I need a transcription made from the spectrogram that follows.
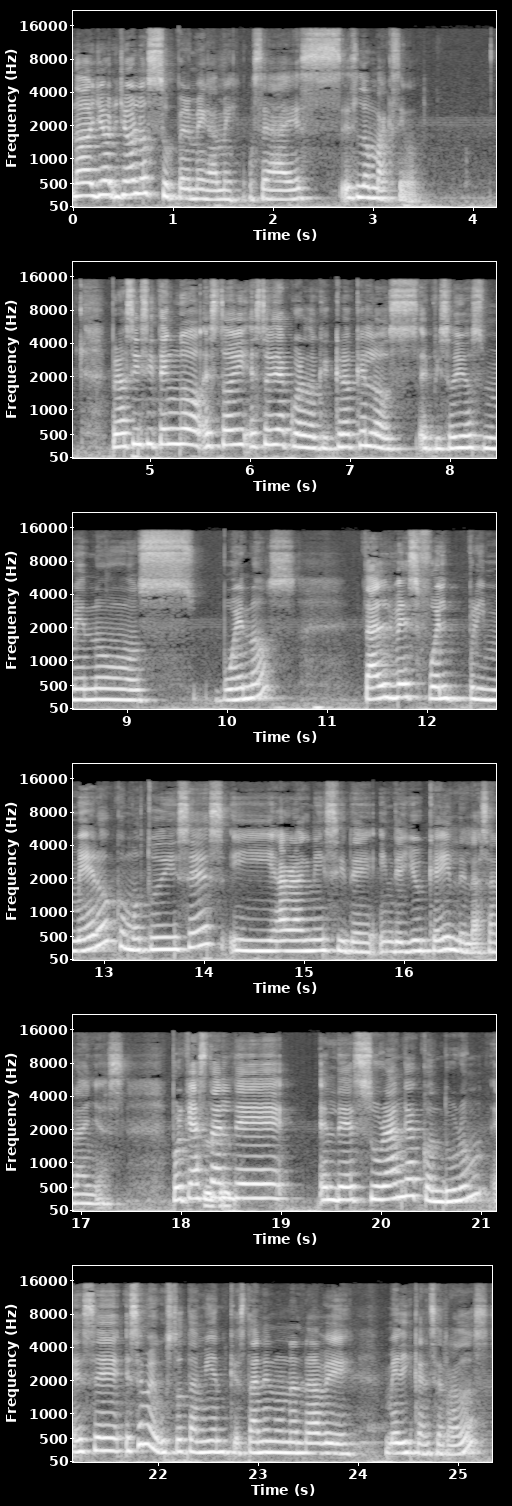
No, yo, yo lo super mega amé, o sea, es, es lo máximo. Pero sí, sí tengo, estoy, estoy de acuerdo que creo que los episodios menos buenos, tal vez fue el primero, como tú dices, y Arachnis y de, in the UK, el de las arañas. Porque hasta el de, el de Suranga con Durum, ese, ese me gustó también, que están en una nave médica encerrados.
